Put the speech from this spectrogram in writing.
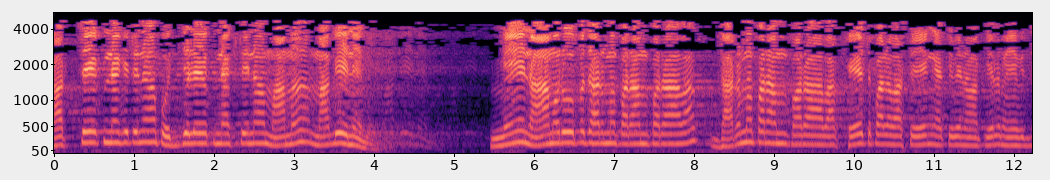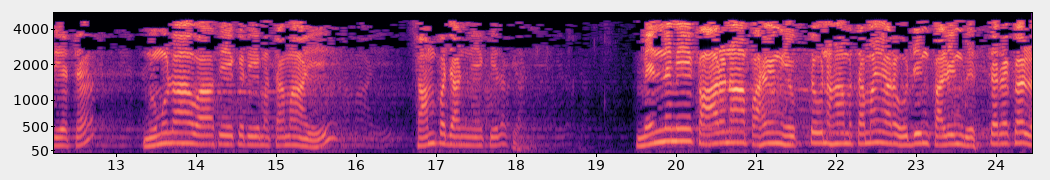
සත්‍යයක් නැගිටිනවා පුජ්‍යලයක් නැගිටිනවා මම මගේ නෙමෙයි මේ නාම රූප ධර්ම પરම්පරාවක් ධර්ම પરම්පරාවක් හේතුඵල වශයෙන් ඇති වෙනවා කියලා මේ විදිහට නුමුලා වාසය කිරීම තමයි සම්පජන්නේ කියලා කියන්නේ. මෙන්න මේ කාරණා පහෙන් යුක්ත වුණාම තමයි අර උඩින් කලින් විස්තර කළ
